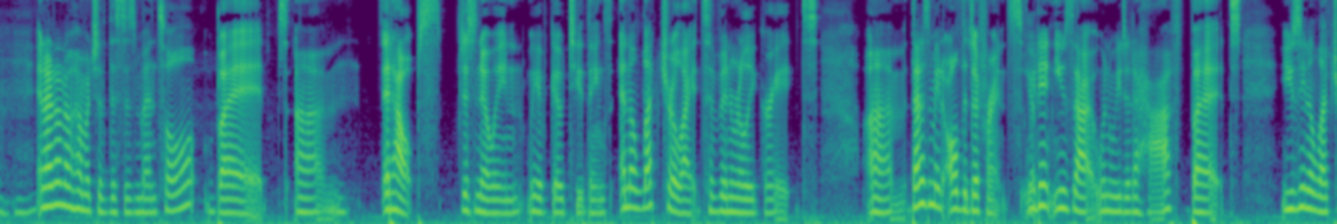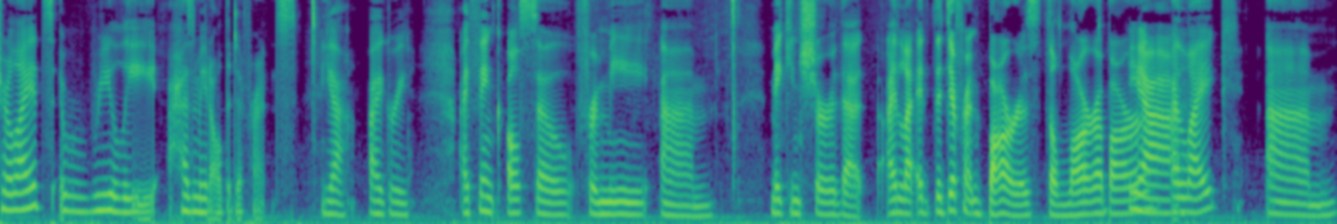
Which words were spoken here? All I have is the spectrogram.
Mm-hmm. And I don't know how much of this is mental, but um, it helps just knowing we have go to things. And electrolytes have been really great. Um, that has made all the difference. We didn't use that when we did a half, but using electrolytes really has made all the difference. Yeah, I agree. I think also for me, um, making sure that I like the different bars, the Lara bar, Yeah. I like, um,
